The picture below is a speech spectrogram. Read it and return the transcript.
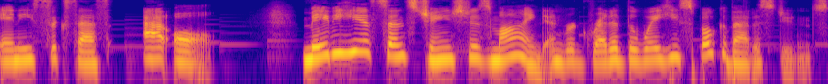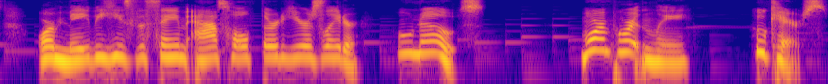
any success at all. Maybe he has since changed his mind and regretted the way he spoke about his students, or maybe he's the same asshole 30 years later. Who knows? More importantly, who cares?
